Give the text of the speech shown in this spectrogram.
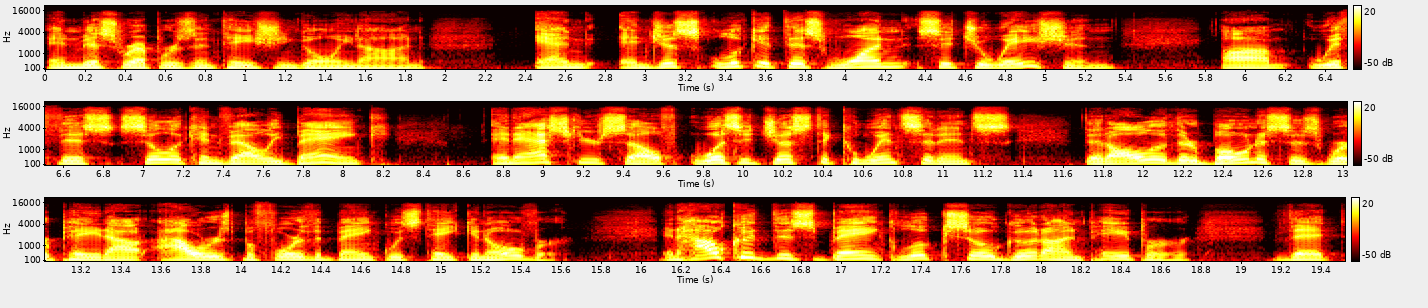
and misrepresentation going on. And and just look at this one situation um, with this Silicon Valley Bank and ask yourself, was it just a coincidence that all of their bonuses were paid out hours before the bank was taken over? And how could this bank look so good on paper that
